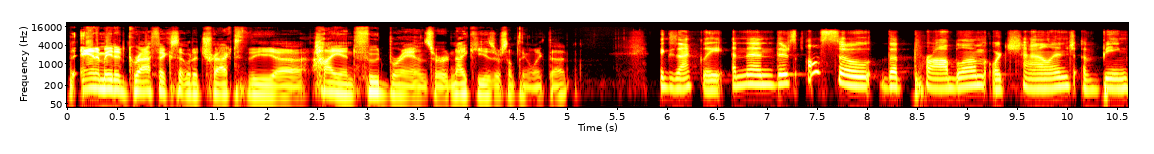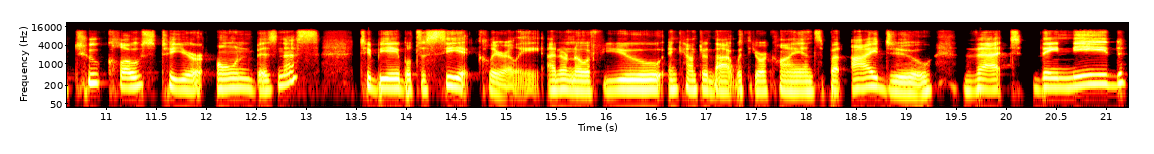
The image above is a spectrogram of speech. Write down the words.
the animated graphics that would attract the uh, high end food brands or Nikes or something like that. Exactly. And then there's also the problem or challenge of being too close to your own business to be able to see it clearly. I don't know if you encountered that with your clients, but I do that they need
